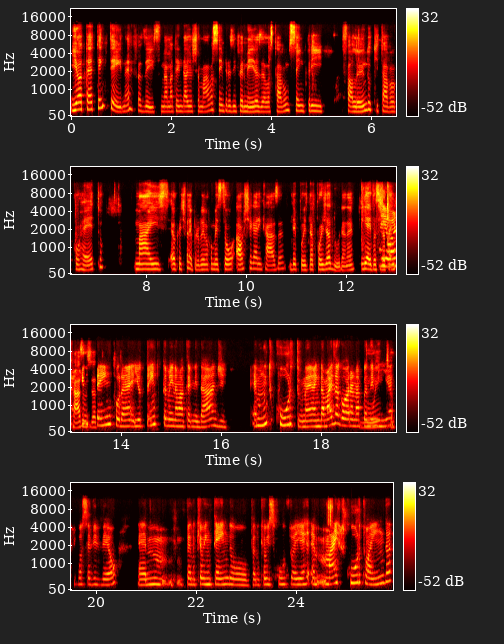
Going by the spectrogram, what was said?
E eu até tentei, né, fazer isso. Na maternidade eu chamava sempre as enfermeiras, elas estavam sempre falando que estava correto, mas é o que eu te falei, o problema começou ao chegar em casa, depois da pojadura, né? E aí você já está em casa... o já... tempo, né? E o tempo também na maternidade é muito curto, né? Ainda mais agora na pandemia muito. que você viveu. É, pelo que eu entendo, pelo que eu escuto aí, é, é mais curto ainda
